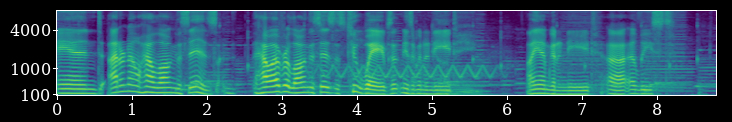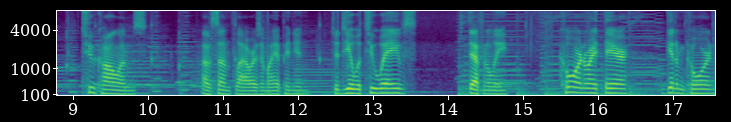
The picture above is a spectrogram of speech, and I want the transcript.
And I don't know how long this is. However long this is, it's two waves. That means I'm gonna need. I am gonna need uh, at least two columns of sunflowers, in my opinion, to deal with two waves. Definitely. Corn right there. Get them corn.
